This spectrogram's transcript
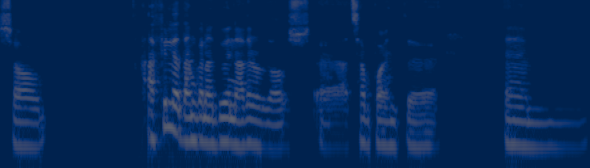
So I feel that I'm gonna do another of those uh, at some point. Uh, um,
